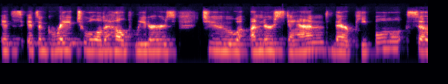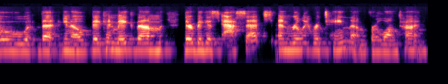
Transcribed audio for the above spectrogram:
it's it's a great tool to help leaders to understand their people so that you know they can make them their biggest asset and really retain them for a long time.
